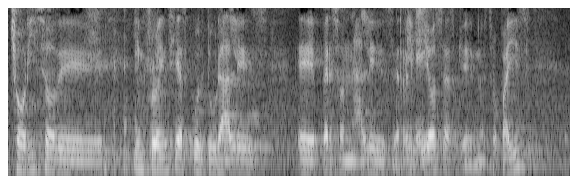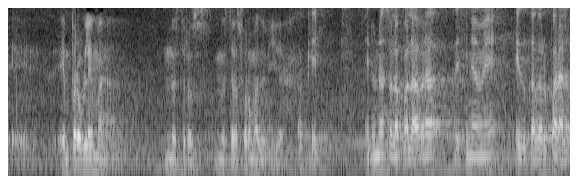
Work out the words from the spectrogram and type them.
chorizo de influencias culturales, eh, personales, religiosas que en nuestro país eh, en problema nuestros, nuestras formas de vida. Ok. En una sola palabra, defíname educador para la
